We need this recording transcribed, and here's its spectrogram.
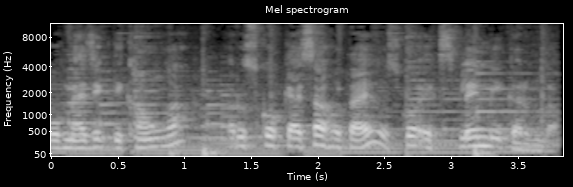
वो मैजिक दिखाऊँगा और उसको कैसा होता है उसको एक्सप्लेन भी करूँगा।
